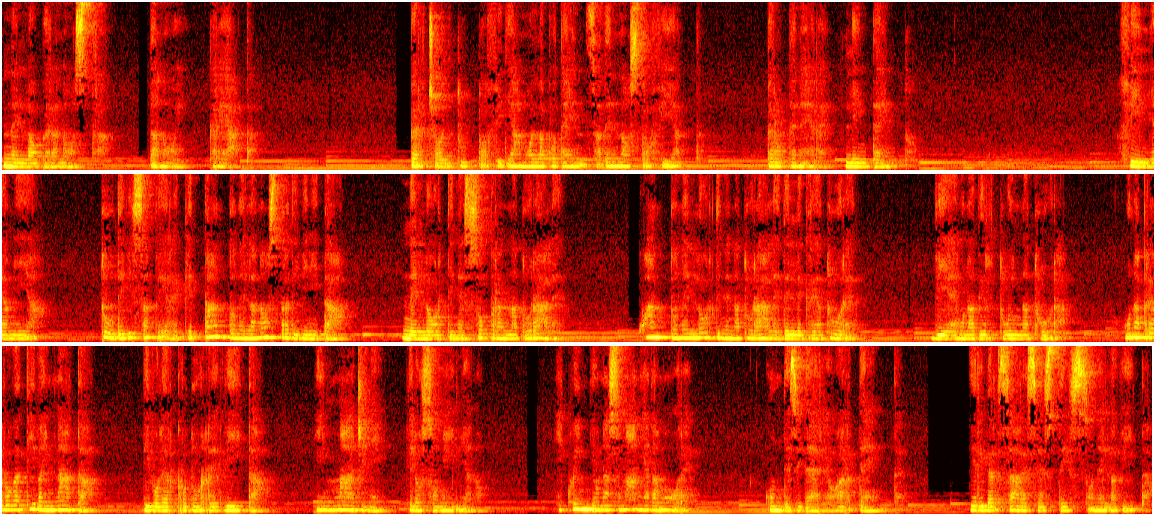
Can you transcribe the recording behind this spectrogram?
nell'opera nostra da noi creata. Perciò il tutto affidiamo alla potenza del nostro fiat per ottenere l'intento. Figlia mia, tu devi sapere che tanto nostra divinità, nell'ordine soprannaturale, quanto nell'ordine naturale delle creature, vi è una virtù in natura, una prerogativa innata di voler produrre vita, immagini che lo somigliano e quindi una smania d'amore, un desiderio ardente di riversare se stesso nella vita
